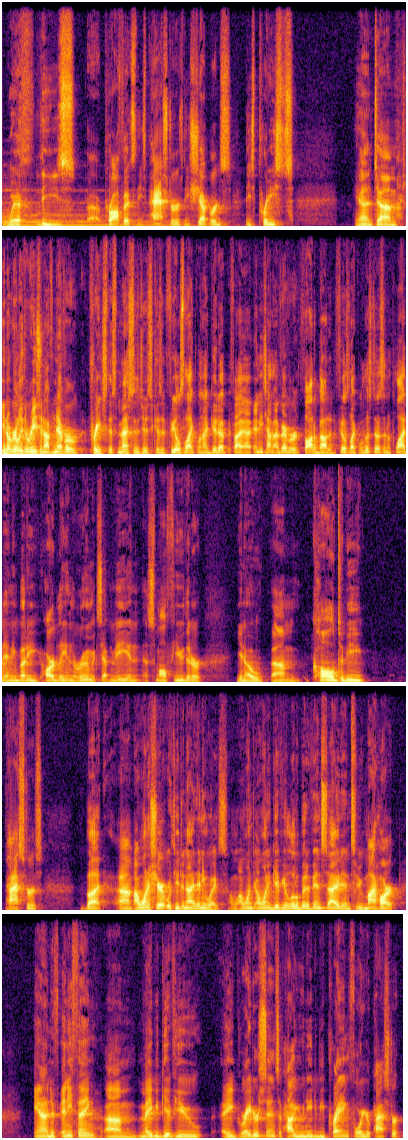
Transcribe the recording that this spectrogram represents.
with these uh, prophets, these pastors, these shepherds, these priests. And, um, you know, really the reason I've never preached this message is because it feels like when I get up, if I, anytime I've ever thought about it, it feels like, well, this doesn't apply to anybody hardly in the room except me and a small few that are, you know, um, called to be pastors. But um, I want to share it with you tonight, anyways. I, want, I want to give you a little bit of insight into my heart, and if anything, um, maybe give you a greater sense of how you need to be praying for your pastor,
